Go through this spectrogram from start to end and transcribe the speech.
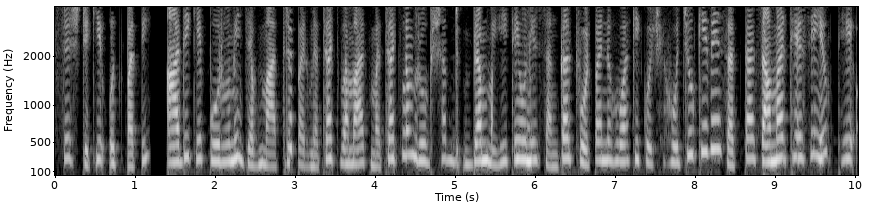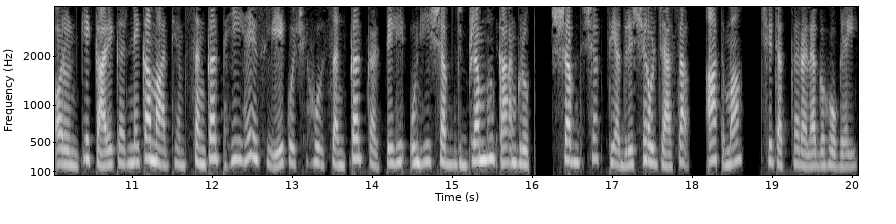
सृष्टि की उत्पत्ति आदि के पूर्व में जब मात्र परमचत्वमात्मचत्वम रूप शब्द ब्रह्म ही थे, उन्हें संकल्प उत्पन्न हुआ कि कुछ हो चुके वे सत्ता सामर्थ्य से युक्त थे और उनके कार्य करने का माध्यम संकल्प ही है, इसलिए कुछ हो संकल्प करते ही, उन्हीं शब्द ब्रह्म का ग्रुप शब्द शक्ति अदृश्य और सा आत्मा छिटक कर अलग हो गई,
